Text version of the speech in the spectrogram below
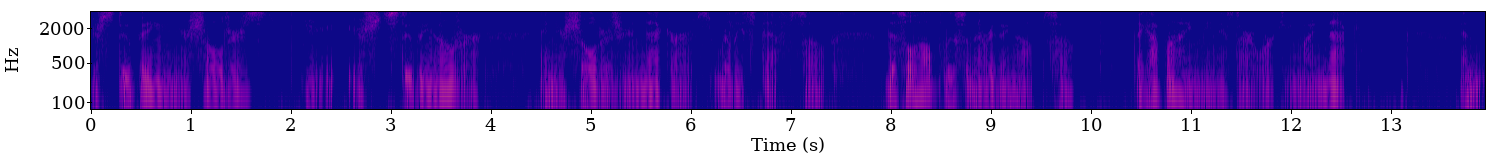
you're stooping and your shoulders you, you're stooping over and your shoulders and your neck are really stiff. So this will help loosen everything up. So they got behind me and they started working my neck. And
